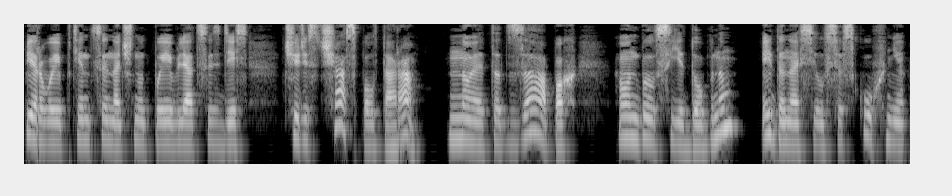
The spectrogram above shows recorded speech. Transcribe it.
первые птенцы начнут появляться здесь через час-полтора, но этот запах, он был съедобным и доносился с кухни.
